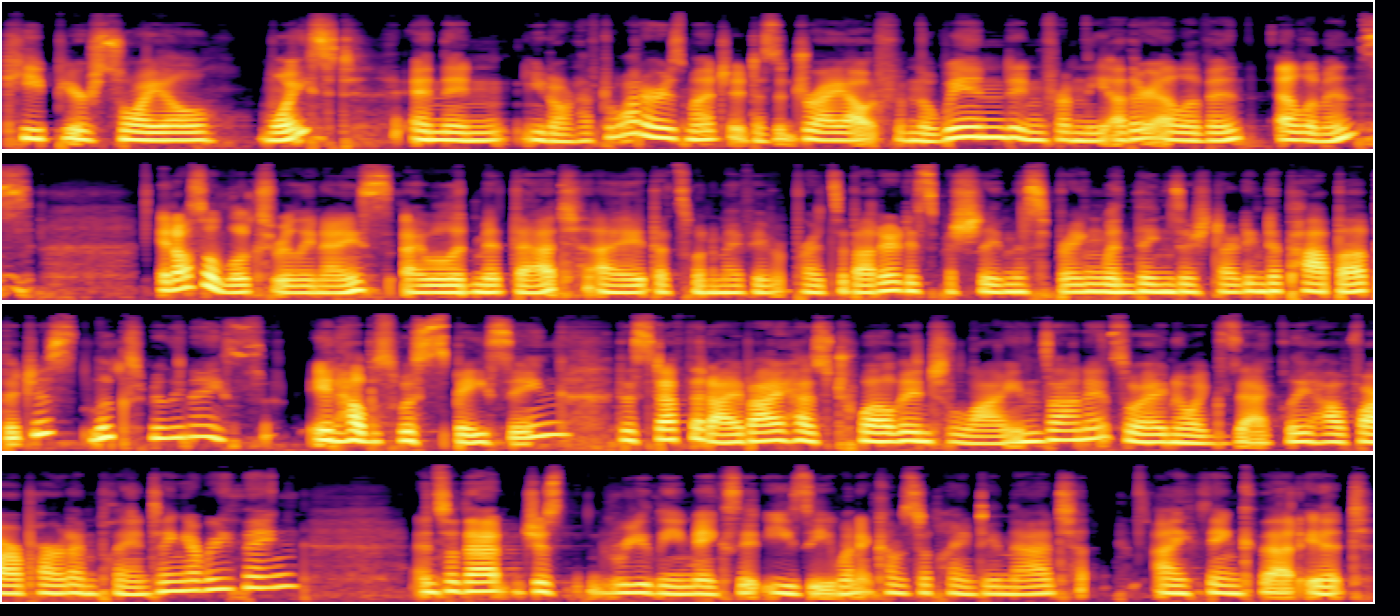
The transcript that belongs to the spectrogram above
keep your soil moist and then you don't have to water as much. It doesn't dry out from the wind and from the other element, elements. It also looks really nice. I will admit that. I that's one of my favorite parts about it, especially in the spring when things are starting to pop up. It just looks really nice. It helps with spacing. The stuff that I buy has 12 inch lines on it, so I know exactly how far apart I'm planting everything. And so that just really makes it easy when it comes to planting that. I think that it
